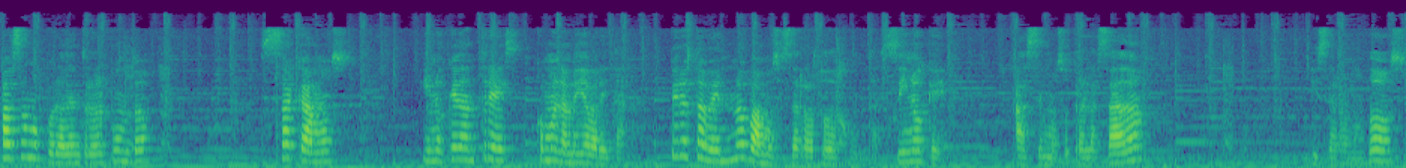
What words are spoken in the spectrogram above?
Pasamos por adentro del punto, sacamos y nos quedan tres como en la media vareta. Pero esta vez no vamos a cerrar todas juntas, sino que hacemos otra lazada y cerramos dos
